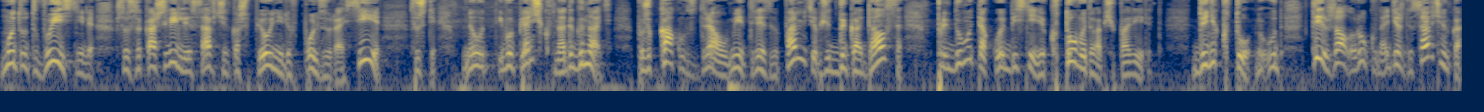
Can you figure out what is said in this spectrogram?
«мы тут выяснили, что Саакашвили и Савченко шпионили в пользу России», слушайте, ну вот его пиарщиков надо гнать. Потому что как он здраво умеет трезвой памяти вообще догадался придумать такое объяснение? Кто в это вообще поверит? Да никто. Ну вот ты жал руку Надежды Савченко,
